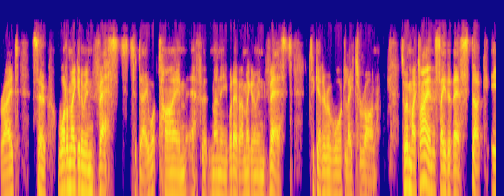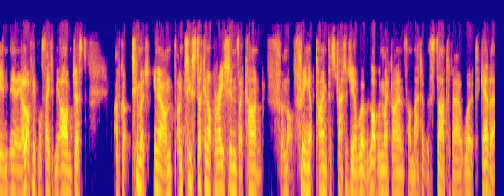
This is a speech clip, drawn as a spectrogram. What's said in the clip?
right? So, what am I going to invest today? What time, effort, money, whatever am I going to invest to get a reward later on? So, when my clients say that they're stuck in, a lot of people say to me, "Oh, I'm just, I've got too much, you know, I'm I'm too stuck in operations. I can't, I'm not freeing up time for strategy." I work a lot with my clients on that at the start of our work together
